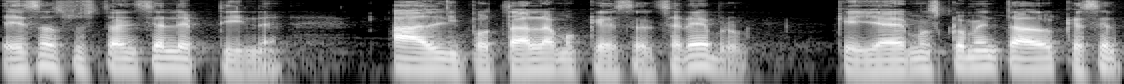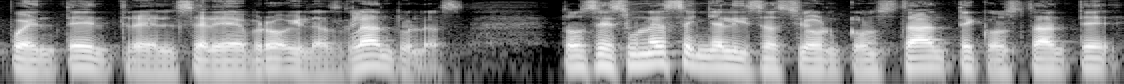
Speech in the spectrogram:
esa sustancia leptina al hipotálamo, que es el cerebro, que ya hemos comentado que es el puente entre el cerebro y las glándulas. Entonces, una señalización constante, constante,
